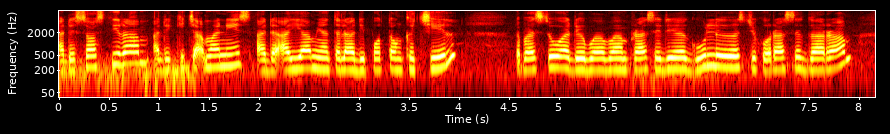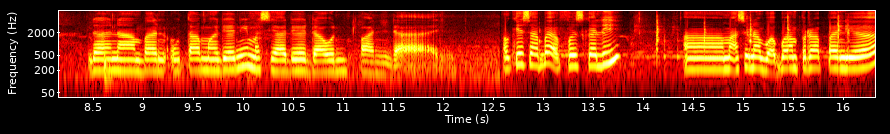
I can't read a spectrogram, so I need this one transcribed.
ada sos tiram, ada kicap manis, ada ayam yang telah dipotong kecil. Lepas tu ada bahan-bahan perasa dia gula, secukup rasa garam dan uh, bahan utama dia ni masih ada daun pandan. Okey sahabat, first kali uh, maksud nak buat bahan perapan dia.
